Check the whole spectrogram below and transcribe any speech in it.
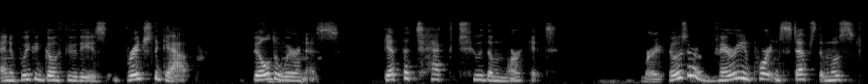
and if we could go through these, bridge the gap, build mm-hmm. awareness, get the tech to the market. Right. Those are very important steps that most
